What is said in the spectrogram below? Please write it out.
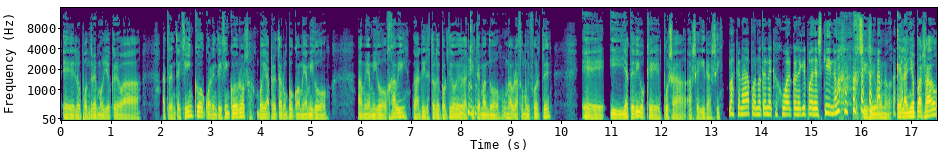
eh, lo pondremos yo creo a, a 35, 45 euros. Voy a apretar un poco a mi amigo a mi amigo Javi, al director deportivo, de aquí te mando un abrazo muy fuerte. Eh, y ya te digo que pues a, a, seguir así. Más que nada por no tener que jugar con el equipo de esquí, ¿no? Sí, sí, bueno. El año pasado,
